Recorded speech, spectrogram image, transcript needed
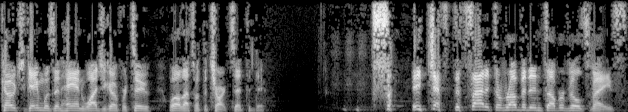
Coach, game was in hand. Why'd you go for two? Well, that's what the chart said to do. so he just decided to rub it in Tuberville's face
